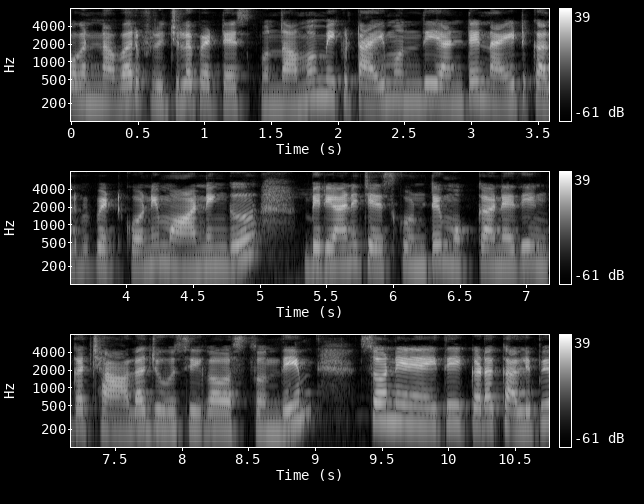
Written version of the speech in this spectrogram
వన్ అవర్ ఫ్రిడ్జ్లో పెట్టేసుకుందాము. మీకు టైం ఉంది అంటే నైట్ కలిపి పెట్టుకొని మార్నింగ్ బిర్యానీ చేసుకుంటే ముక్క అనేది ఇంకా చాలా జ్యూసీగా వస్తుంది. సో నేనైతే ఇక్కడ కలిపి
